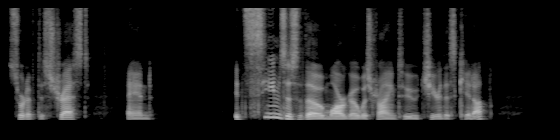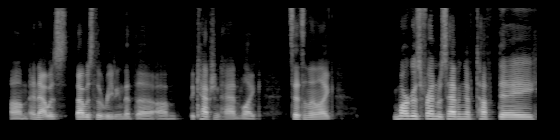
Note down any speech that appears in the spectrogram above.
sort of distressed, and it seems as though Margot was trying to cheer this kid up. Um, and that was that was the reading that the um, the caption had like said something like Margot's friend was having a tough day,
